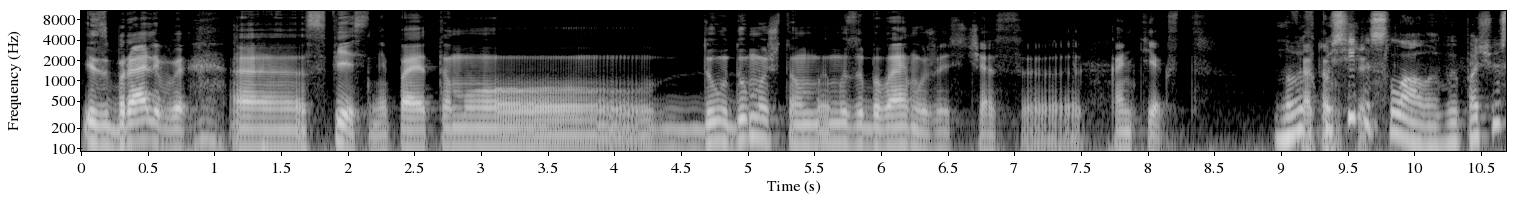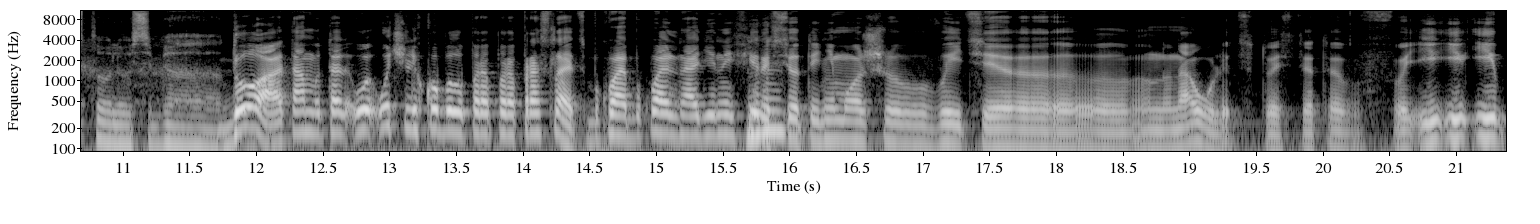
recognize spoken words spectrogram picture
избрали бы э, с песней. Поэтому ду- думаю, что мы, забываем уже сейчас контекст. Но вы который вкусили всё- славы, вы почувствовали у себя... Да, а там это очень легко было про- про- прославиться. Буквально, буквально один эфир, и Мгм. все, ты не можешь выйти э, на улицу. То есть это... И, и, и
